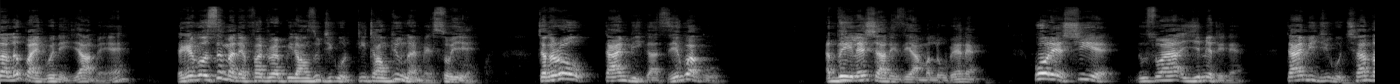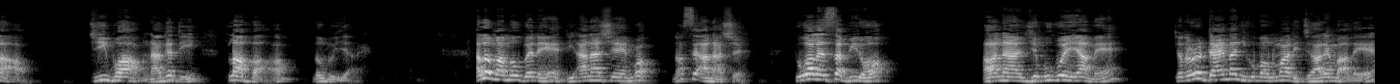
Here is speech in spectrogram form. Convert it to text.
သာလုတ်ပိုင်ခွင့်တွေရမယ်တကယ်ကိုစစ်မှန်တဲ့ Federal ပြည်ထောင်စုကြီးကိုတီထောင်ပြုတ်နိုင်မယ်ဆိုရင်ကျွန်တော်တို့တိုင်းပြည်ကဈေးကွက်ကိုအသေးလဲရှာနေစရာမလိုဘဲနဲ့ကိုယ့်ရဲ့ရှိရဲ့ လူစွမ်းအရင်းမြစ်တွေနဲ့တိုင်းပြည်ကြီးကိုချမ်းသာအောင်ကြီးပွားအောင်နာဂတ်တွေလှပအောင်လုပ်လို့ရတယ်အဲ့လိုမှမဟုတ်ဘဲနဲ့ဒီအာနာရှင်ပေါ့နော်စစ်အာနာရှင်သူကလည်းဆက်ပြီးတော့အာနာရင်မှုခွင့်ရမယ်ကျွန်တော်တို့တိုင်းသားညီကောင်မောင်နှမတွေကြားထဲမှာလည်း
